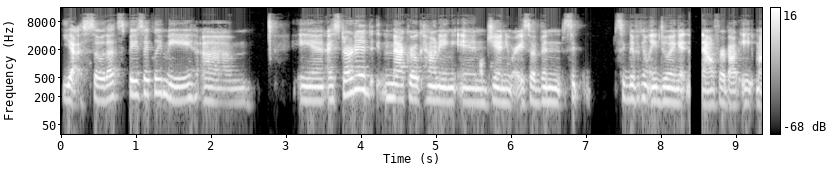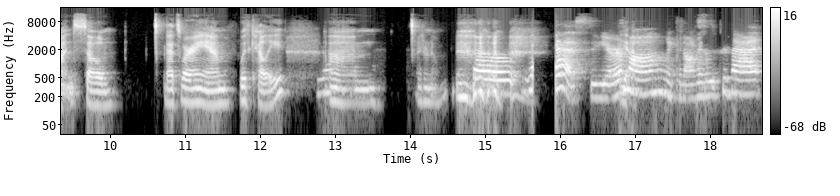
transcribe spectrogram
yes, yeah, so that's basically me. Um, and I started macro counting in January. So I've been significantly doing it now for about eight months. So that's where I am with Kelly. Yeah. Um, I don't know. so yes, you're a yeah. mom. We can all relate to that.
